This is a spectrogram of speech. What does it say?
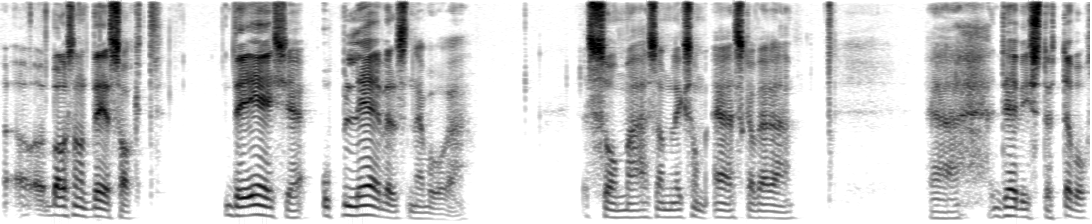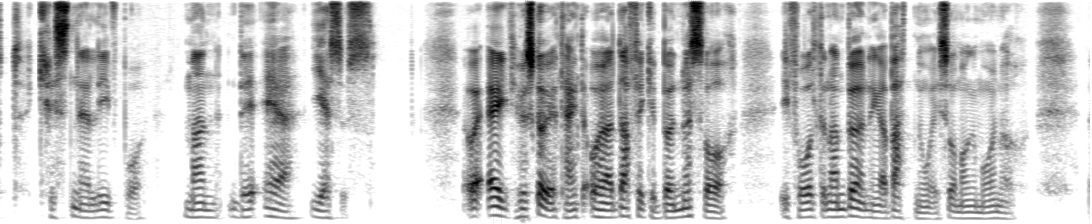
Bare sånn at det er sagt. Det er ikke opplevelsene våre som, eh, som liksom er, skal være eh, det vi støtter vårt kristne liv på, men det er Jesus. Og jeg husker jeg tenkte å ja, der fikk jeg bønnesvar i forhold til den bønnen jeg har bedt nå i så mange måneder.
